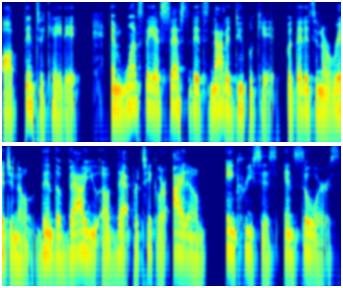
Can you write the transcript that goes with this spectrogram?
authenticated, and once they assess that it's not a duplicate, but that it's an original, then the value of that particular item increases and soars.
